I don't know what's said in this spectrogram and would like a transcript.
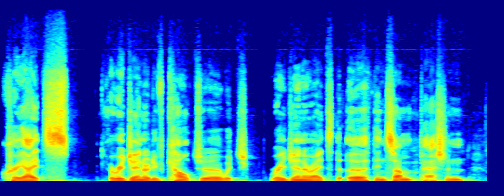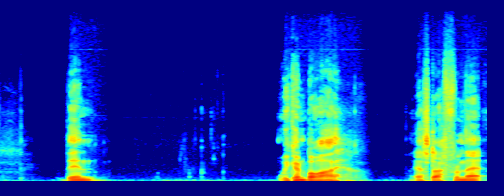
creates a regenerative culture, which regenerates the earth in some fashion, then we can buy our stuff from that.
